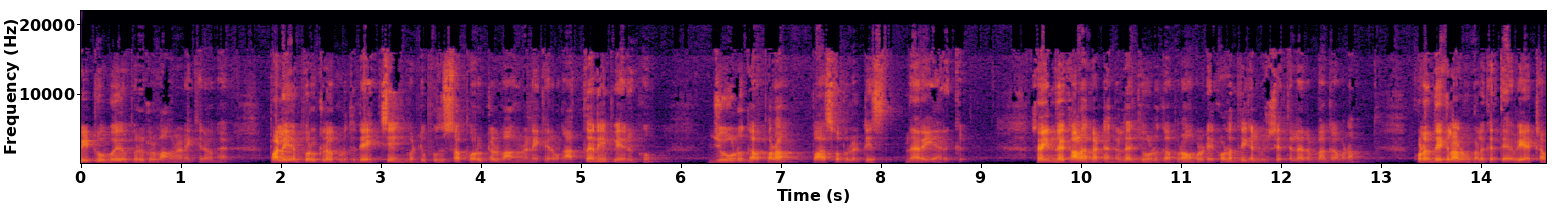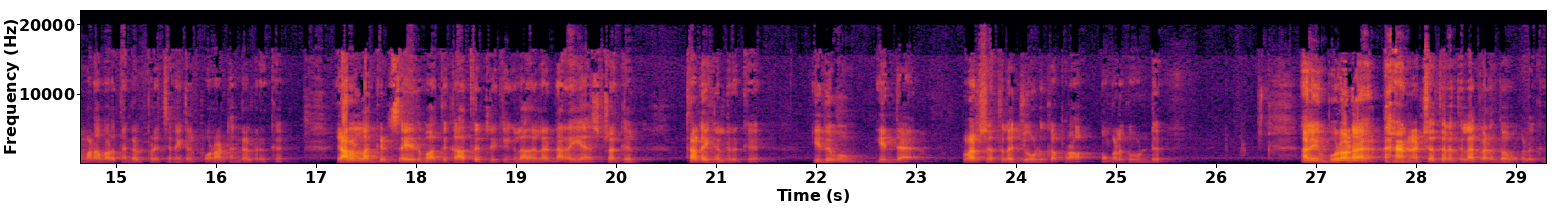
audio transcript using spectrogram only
வீட்டு உபயோக பொருட்கள் வாங்கணும்னு நினைக்கிறவங்க. பழைய பொருட்களை கொடுத்துட்டு எக்ஸ்சேஞ்ச் பண்ணி புதுசாக பொருட்கள் வாங்கணும் நினைக்கிறவங்க அத்தனை பேருக்கும் ஜூனுக்கு அப்புறம் பாசிபிலிட்டிஸ் நிறைய இருக்குது ஸோ இந்த காலகட்டங்களில் ஜூனுக்கு அப்புறம் உங்களுடைய குழந்தைகள் விஷயத்தில் ரொம்ப கவனம். குழந்தைகளால் உங்களுக்கு தேவையற்ற மன வருத்தங்கள் பிரச்சனைகள் போராட்டங்கள் இருக்குது யாரெல்லாம் கிட்ஸை எதிர்பார்த்து காத்துட்ருக்கீங்களோ அதில் நிறைய ஸ்ட்ரகிள் தடைகள் இருக்குது இதுவும் இந்த வருஷத்தில் ஜூனுக்கு அப்புறம் உங்களுக்கு உண்டு. அதையும் புராட நட்சத்திரத்தில் பிறந்த உங்களுக்கு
